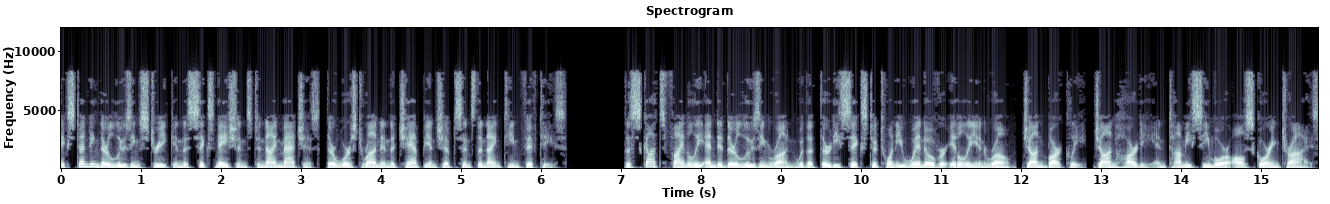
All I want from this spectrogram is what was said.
extending their losing streak in the Six Nations to nine matches, their worst run in the championship since the 1950s. The Scots finally ended their losing run with a 36–20 win over Italy in Rome, John Barclay, John Hardie and Tommy Seymour all scoring tries.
